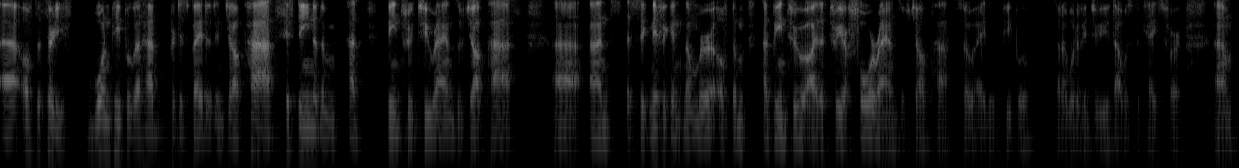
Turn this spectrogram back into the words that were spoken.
uh, of the 31 people that had participated in JobPath, 15 of them had been through two rounds of JobPath. Uh, and a significant number of them had been through either three or four rounds of JobPath. So eight of the people that I would have interviewed, that was the case for. Um,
